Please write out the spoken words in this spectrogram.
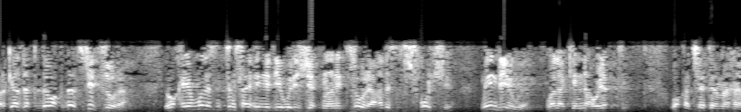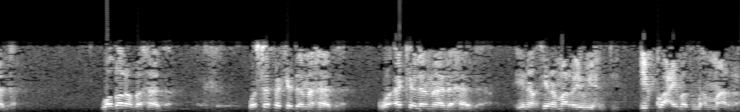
ركاز قدا وقدا زورة وقيم ولا تمسايه ان ديوي جيتنا نتسورة هذا ستشفوش من ديوي ولكنه يأتي. وقد شتم هذا وضرب هذا وسفك دم هذا وأكل مال هذا. هنا فينا مرة يوي انتي يكوا عباد الله مرة.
